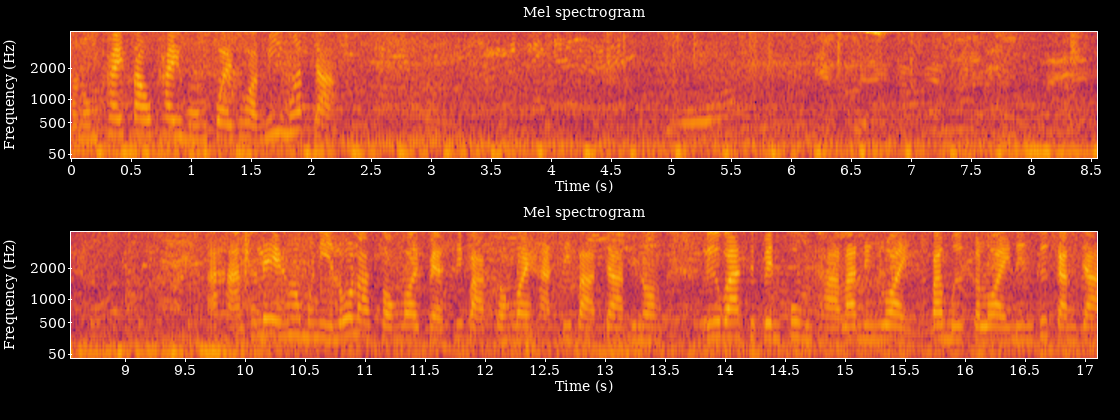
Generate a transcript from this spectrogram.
ขนมไข่เตาไข่หงส์กล้วยทอดมีเมื่อจ้าอาหารทะเลเฮามื้อนี้โลละ 280 บาท 250 บาทจ้าพี่น้อง หรือว่าสิเป็นกุ้งถาละ100ปลาหมึกก็ร้อยหนึงคือกันจ้า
